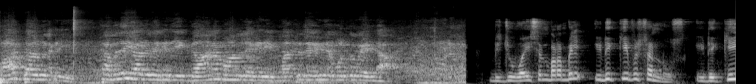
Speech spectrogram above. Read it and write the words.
പാട്ടാണ് ലഹരി. കവിതയാണ് ലഹരി ഗാനമാണ് ലഹരി. മറ്റു ലഹരി നമ്മൾക്ക് വേണ്ട. ബിജു വൈശൻ പറമ്പിൽ ഇടുക്കി ഫിഷൻ ന്യൂസ്. ഇടുക്കി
